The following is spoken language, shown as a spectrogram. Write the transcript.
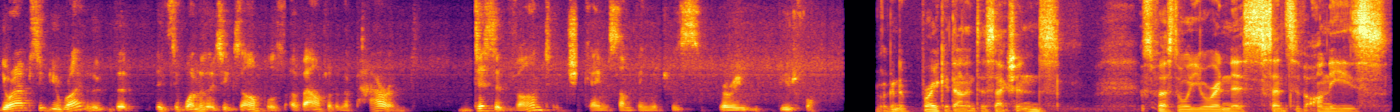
You're absolutely right, Luke, that it's one of those examples of out of an apparent disadvantage came something which was very beautiful. We're going to break it down into sections. First of all, you're in this sense of unease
